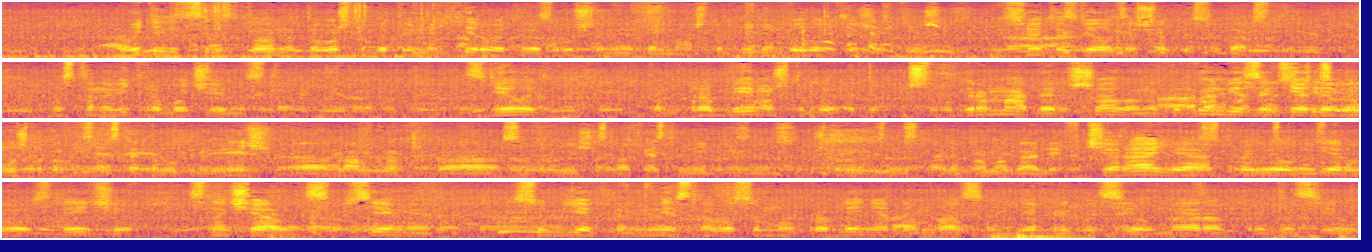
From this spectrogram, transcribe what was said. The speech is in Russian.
а выделить средства на того, чтобы отремонтировать разрушенные дома, чтобы людям было жить. И все это сделать за счет государства. Восстановить рабочие места. Сделать там, проблему, чтобы, это, чтобы громада решала, на А каком как вы языке тому, говорить. чтобы бизнес к этому привлечь э, в рамках э, сотрудничества ответственный бизнес, чтобы бизнесмены помогали? Вчера я провел первую встречу сначала со всеми субъектами местного самоуправления Донбасса. Я пригласил мэров, пригласил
